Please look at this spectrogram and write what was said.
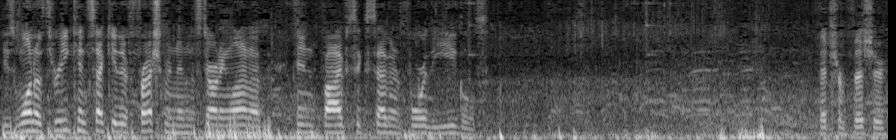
He's one of three consecutive freshmen in the starting lineup in 5 6 7 for the Eagles. Pitch from Fisher.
